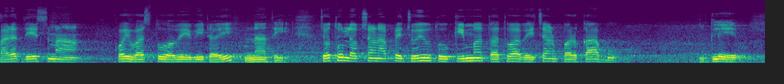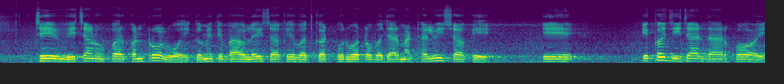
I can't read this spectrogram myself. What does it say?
ભારત દેશમાં કોઈ વસ્તુ હવે એવી રહી નથી. ચોથું લક્ષણ આપણે જોયું હતું, કિંમત અથવા વેચાણ પર કાબૂ. એટલે જે વેચાણ ઉપર કંટ્રોલ હોય, ગમે તે ભાવ લઈ શકે, વધઘટ પુરવઠો બજારમાં ઠલવી શકે, એ એક જ ઇજારદાર હોય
